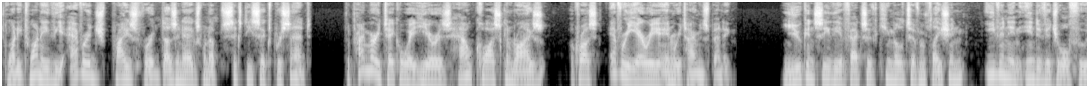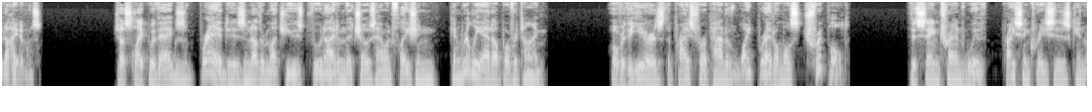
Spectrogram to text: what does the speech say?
2020, the average price for a dozen eggs went up 66%. The primary takeaway here is how costs can rise across every area in retirement spending. You can see the effects of cumulative inflation even in individual food items. Just like with eggs, bread is another much used food item that shows how inflation can really add up over time. Over the years, the price for a pound of white bread almost tripled. This same trend with price increases can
